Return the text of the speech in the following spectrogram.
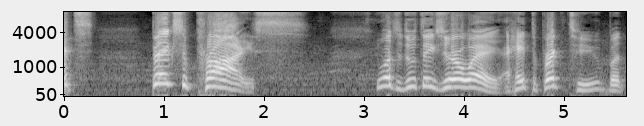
It! Big surprise! You want to do things your way. I hate to break it to you, but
